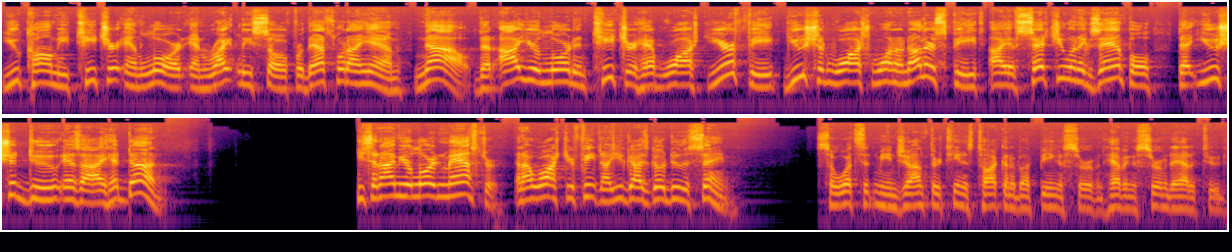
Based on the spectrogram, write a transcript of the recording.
You call me teacher and Lord, and rightly so, for that's what I am. Now that I, your Lord and teacher, have washed your feet, you should wash one another's feet. I have set you an example that you should do as I had done. He said, I'm your Lord and Master, and I washed your feet. Now you guys go do the same. So, what's it mean? John 13 is talking about being a servant, having a servant attitude.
